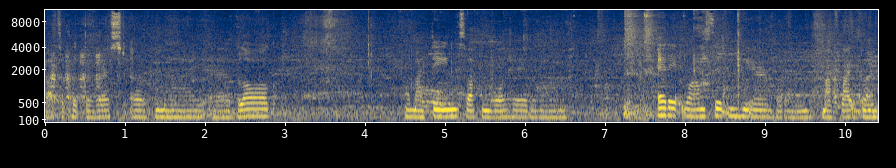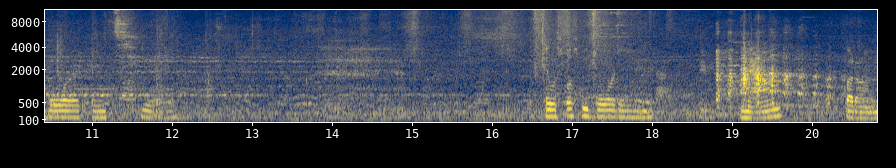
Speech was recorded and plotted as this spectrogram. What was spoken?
About to put the rest of my uh, vlog on my thing, so I can go ahead and um, edit while I'm sitting here. But um, my flight don't board until It was supposed to be boarding now, but um,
